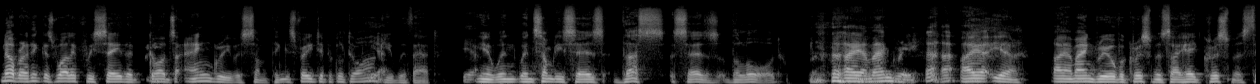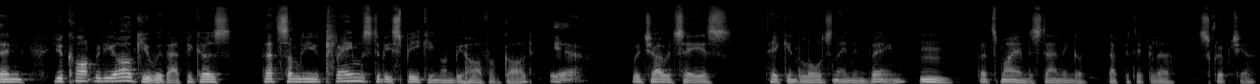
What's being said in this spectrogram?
No, but I think as well, if we say that God's angry with something, it's very difficult to argue with that. Yeah. You know, when, when somebody says, Thus says the Lord, I am angry. I uh, yeah, I am angry over Christmas. I hate Christmas. Then you can't really argue with that because that's somebody who claims to be speaking on behalf of God, yeah. which I would say is taking the Lord's name in vain. Mm. That's my understanding of that particular scripture.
